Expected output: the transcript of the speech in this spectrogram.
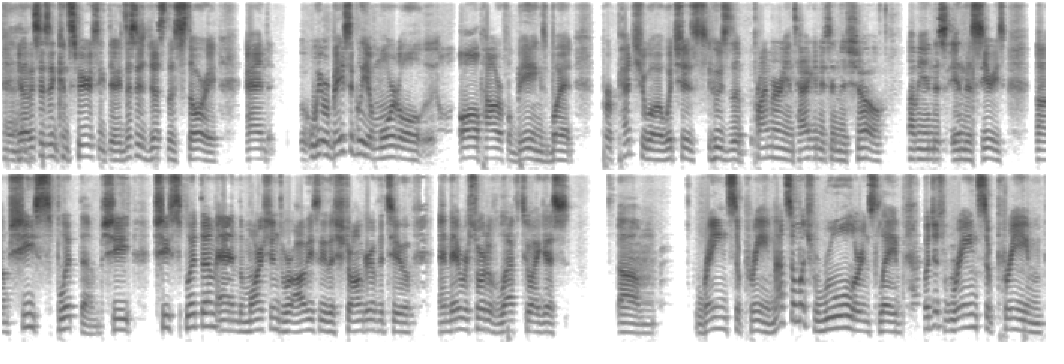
you know this isn't conspiracy theories this is just the story. And we were basically immortal all powerful beings but perpetua which is who's the primary antagonist in this show i mean in this in this series um she split them. She she split them and the martians were obviously the stronger of the two and they were sort of left to i guess um reign supreme. Not so much rule or enslave but just reign supreme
